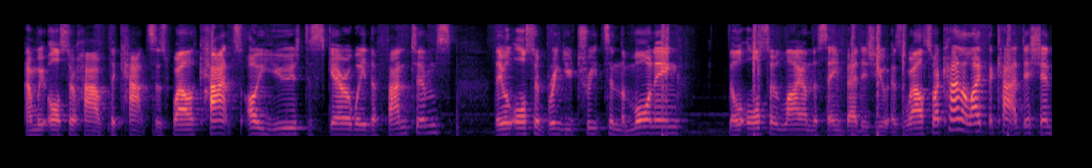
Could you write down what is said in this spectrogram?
And we also have the cats as well. Cats are used to scare away the phantoms. They will also bring you treats in the morning. They'll also lie on the same bed as you as well. So I kind of like the cat edition.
